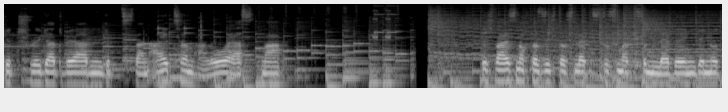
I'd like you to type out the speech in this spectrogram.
getriggert werden. Gibt es da ein Item? Hallo, erstmal. Ich weiß noch, dass ich das letztes Mal zum Leveln genutzt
